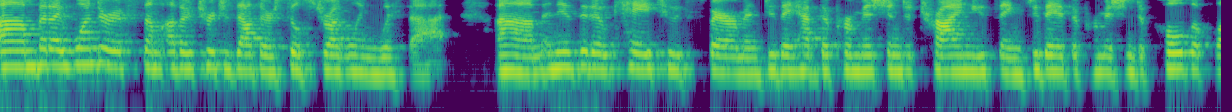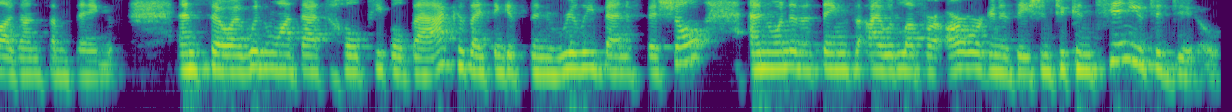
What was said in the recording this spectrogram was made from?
Um, but I wonder if some other churches out there are still struggling with that. Um, and is it okay to experiment? Do they have the permission to try new things? Do they have the permission to pull the plug on some things? And so I wouldn't want that to hold people back because I think it's been really beneficial. And one of the things I would love for our organization to continue to do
